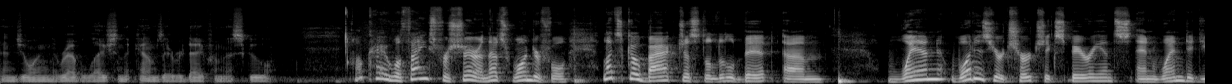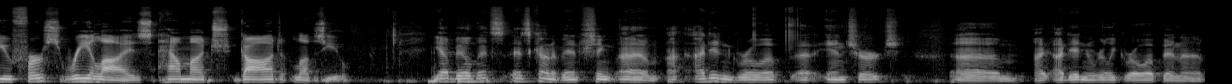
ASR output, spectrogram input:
enjoying the revelation that comes every day from this school. Okay, well, thanks for sharing. That's wonderful. Let's go back just a little bit. Um, when, what is your church experience, and when did you first realize how much God loves you? Yeah, Bill, that's that's kind of interesting. Um, I, I, didn't grow up uh, in church. Um, I, I, didn't really grow up in a,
